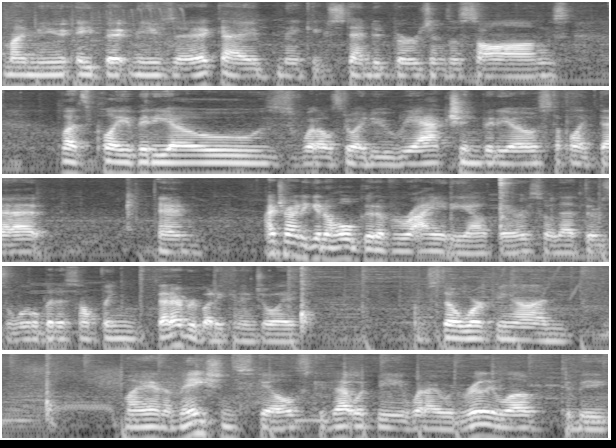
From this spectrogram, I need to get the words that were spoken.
my 8-bit music, I make extended versions of songs, let's play videos, what else do I do, reaction videos, stuff like that. And I try to get a whole good of variety out there so that there's a little bit of something that everybody can enjoy. I'm still working on my animation skills because that would be what I would really love to be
